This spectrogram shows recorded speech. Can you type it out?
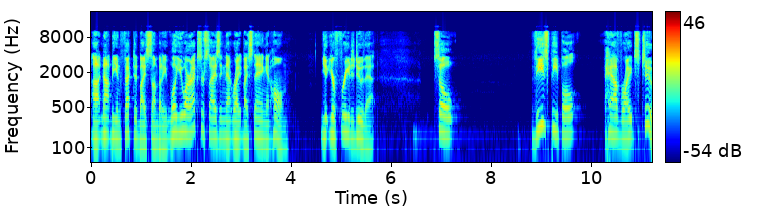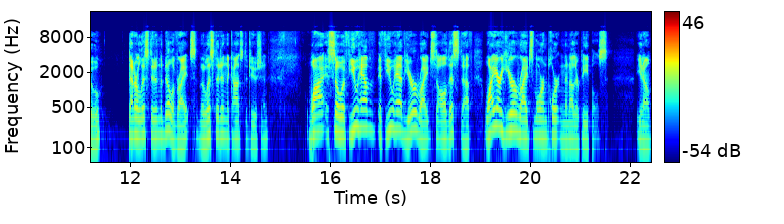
uh, not be infected by somebody. Well, you are exercising that right by staying at home. You're free to do that. So these people have rights too that are listed in the Bill of Rights. They're listed in the Constitution why so if you have if you have your rights to all this stuff why are your rights more important than other people's? You know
